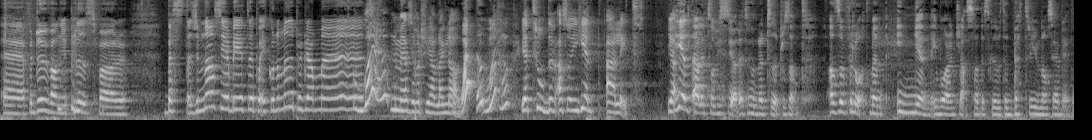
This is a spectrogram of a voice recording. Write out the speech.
Eh, för du vann ju pris för bästa gymnasiearbete på ekonomiprogrammet. Wow! Nej men alltså jag var så jävla glad. Wow! Wow! Jag trodde, alltså helt ärligt. Jag, Helt ärligt så visste jag det till 110%. Alltså förlåt men ingen i våran klass hade skrivit ett bättre gymnasiearbete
